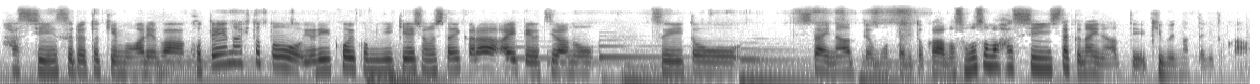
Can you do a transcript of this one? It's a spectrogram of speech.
発信する時もあれば固定な人とより濃いコミュニケーションしたいからあえてうちわのツイートをしたいなって思ったりとか、まあ、そもそも発信したくないなっていう気分になったりとか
